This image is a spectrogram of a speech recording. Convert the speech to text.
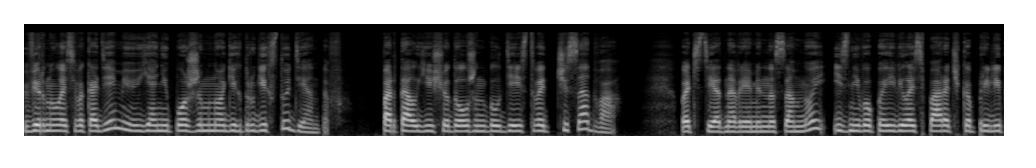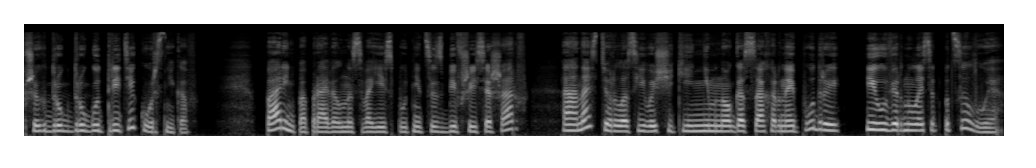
Вернулась в академию я не позже многих других студентов. Портал еще должен был действовать часа два. Почти одновременно со мной из него появилась парочка прилипших друг к другу третьекурсников. Парень поправил на своей спутнице сбившийся шарф, а она стерла с его щеки немного сахарной пудры и увернулась от поцелуя.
